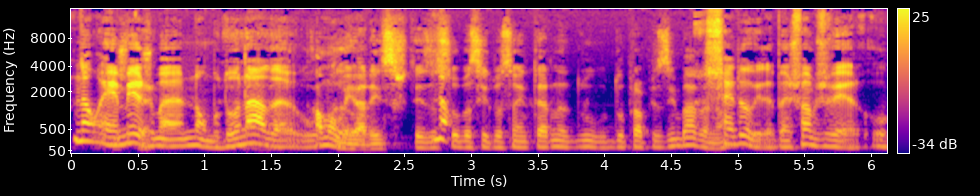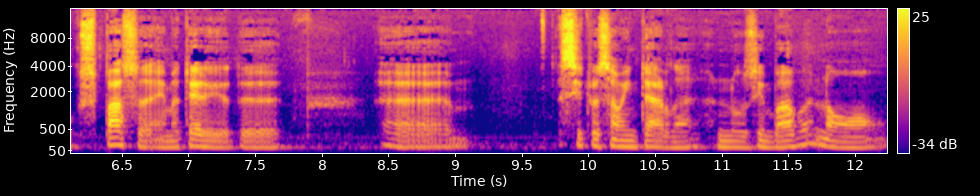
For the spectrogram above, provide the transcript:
Não, é a mesma, é, não mudou nada. O há uma que... maior incerteza não. sobre a situação interna do, do próprio Zimbábue, não? Sem dúvida, mas vamos ver o que se passa em matéria de uh, situação interna no Zimbábue não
